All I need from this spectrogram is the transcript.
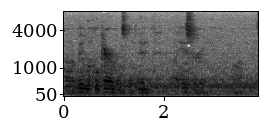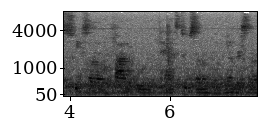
uh, biblical parables within uh, history. Uh, it speaks of a father who has two sons, and the younger son.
